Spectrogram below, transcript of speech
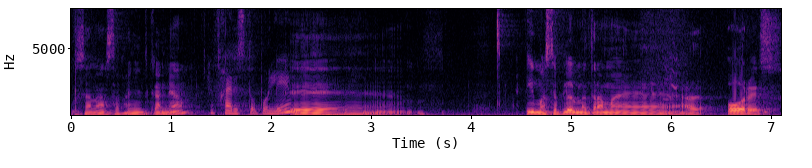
ξανά στα Χανιώτικα Νέα. Ευχαριστώ πολύ. Ε, είμαστε πλέον μετράμε ε, ώρες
